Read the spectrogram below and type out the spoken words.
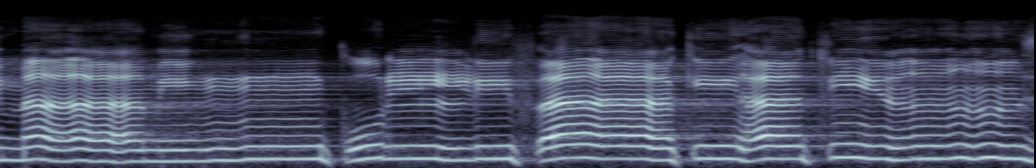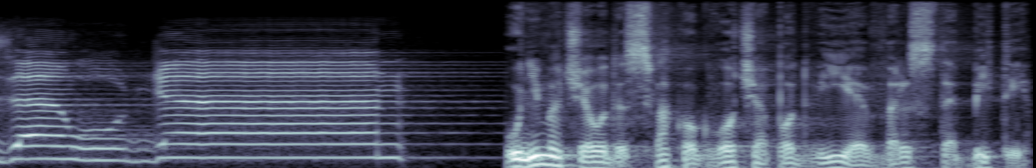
فيهما من كل فاكهة زوجان U njima će od svakog voća po dvije vrste biti.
